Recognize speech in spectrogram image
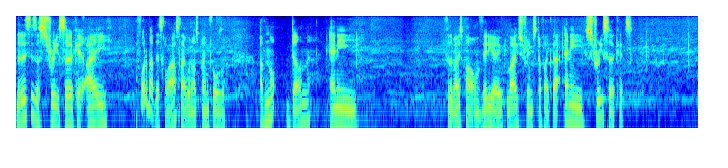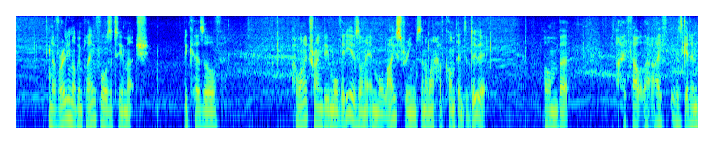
Now this is a street circuit. I, thought about this last night when I was playing Forza. I've not done any, for the most part on video, live stream, stuff like that, any street circuits. And I've really not been playing Forza too much because of I want to try and do more videos on it and more live streams and I want to have content to do it um but I felt that I was getting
